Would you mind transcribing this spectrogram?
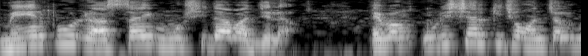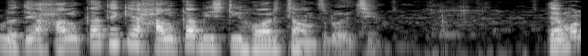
মেহেরপুর, রাজশাহী, মুর্শিদাবাদ জেলা এবং উড়িষ্যার কিছু অঞ্চলগুলোতে হালকা থেকে হালকা বৃষ্টি হওয়ার চান্স রয়েছে। তেমন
